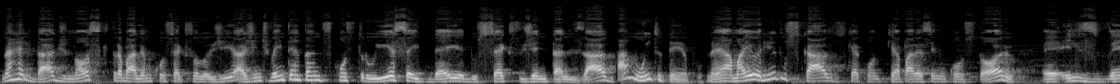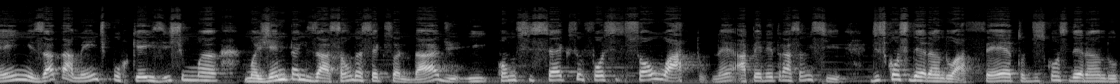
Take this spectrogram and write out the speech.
Na realidade, nós que trabalhamos com sexologia, a gente vem tentando desconstruir essa ideia do sexo genitalizado há muito tempo. Né? A maioria dos casos que, que aparecem no consultório, é, eles vêm exatamente porque existe uma, uma genitalização da sexualidade e como se sexo fosse só o ato, né? a penetração em si. Desconsiderando o afeto, desconsiderando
